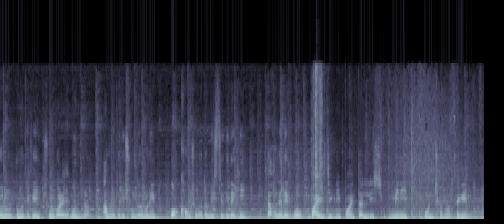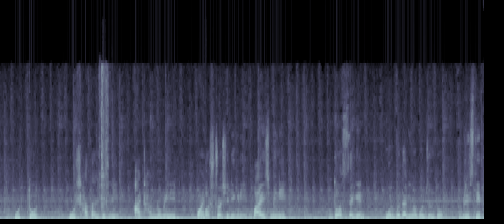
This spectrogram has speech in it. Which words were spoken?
চলুন শুরু থেকে শুরু করা যায় বন্ধুরা, আমরা যদি সুন্দরবনের অক্ষাংশগত বিস্তৃতি দেখি তাহলে দেখব বাইশ ডিগ্রি পঁয়তাল্লিশ মিনিট পঞ্চান্ন সেকেন্ড, উত্তর, ও সাতাশ ডিগ্রি আটান্ন মিনিট অষ্টআশি ডিগ্রি বাইশ মিনিট দশ সেকেন্ড পূর্ব দাগিমা পর্যন্ত বিস্তৃত।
